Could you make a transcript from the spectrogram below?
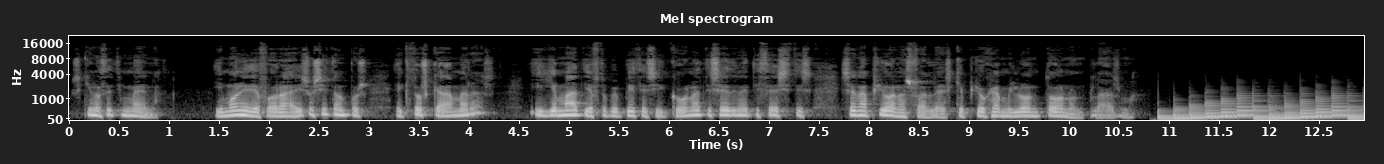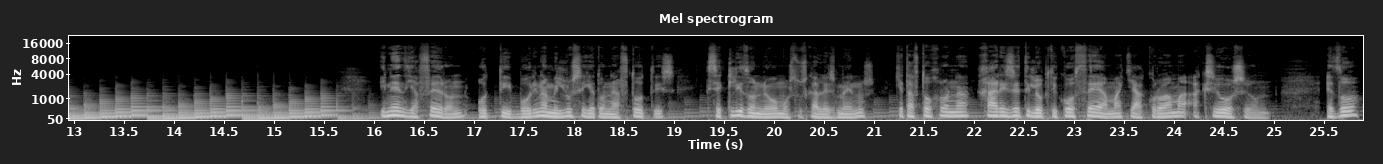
σκηνοθετημένα. Η μόνη διαφορά ίσως ήταν πως εκτός κάμερας η γεμάτη αυτοπεποίθηση εικόνα της έδινε τη θέση της σε ένα πιο ανασφαλές και πιο χαμηλών τόνων πλάσμα. Είναι ενδιαφέρον ότι μπορεί να μιλούσε για τον εαυτό της, ξεκλείδωνε όμως τους καλεσμένους και ταυτόχρονα χάριζε τηλεοπτικό θέαμα και ακροάμα αξιώσεων. Εδώ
